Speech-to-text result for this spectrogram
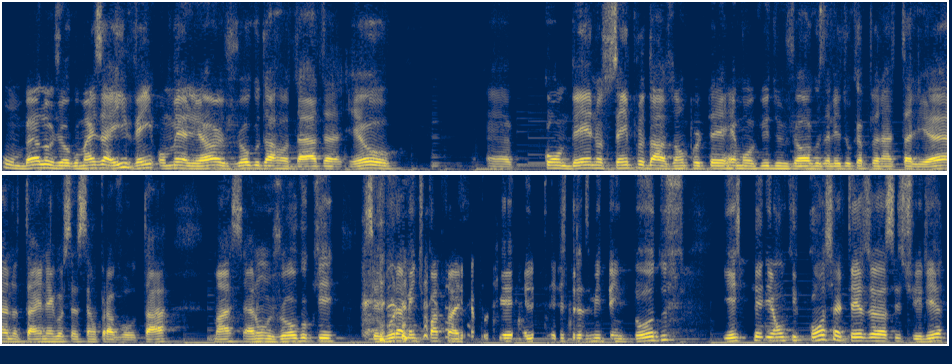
Um belo jogo, mas aí vem o melhor jogo da rodada. Eu é, condeno sempre o Dazon por ter removido os jogos ali do campeonato italiano, tá em negociação para voltar mas era um jogo que seguramente passaria, porque eles, eles, transmitem todos, e esse seria um que com certeza eu assistiria,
